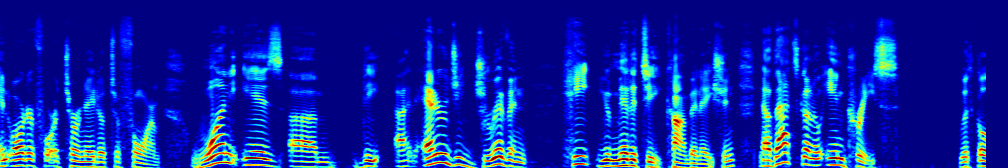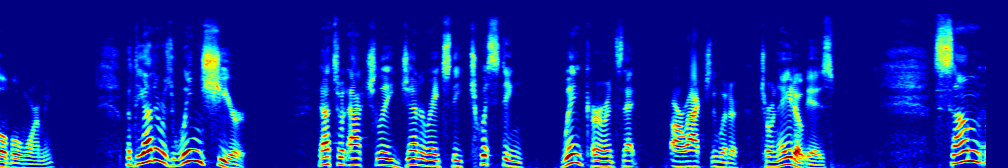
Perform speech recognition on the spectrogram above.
in order for a tornado to form. One is um, the an energy-driven heat humidity combination. Now that's going to increase with global warming. But the other is wind shear. That's what actually generates the twisting wind currents that are actually what a tornado is. Some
